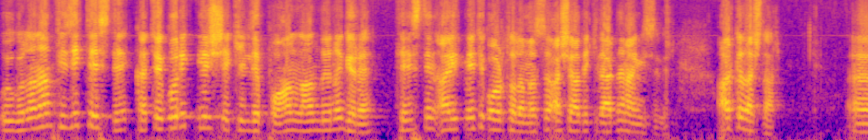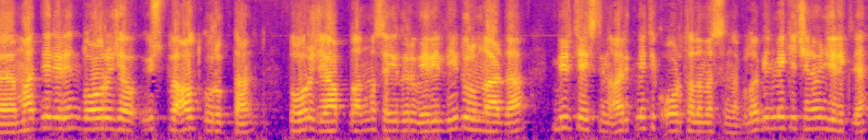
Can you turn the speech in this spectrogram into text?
Uygulanan fizik testi kategorik bir şekilde puanlandığına göre testin aritmetik ortalaması aşağıdakilerden hangisidir? Arkadaşlar, e, maddelerin doğru üst ve alt gruptan doğru cevaplanma sayıları verildiği durumlarda bir testin aritmetik ortalamasını bulabilmek için öncelikle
